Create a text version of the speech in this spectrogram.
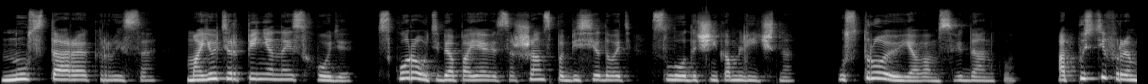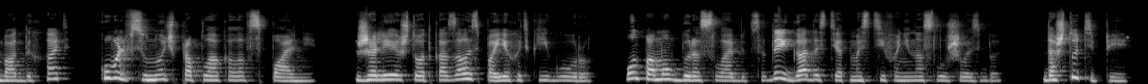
Ну, старая крыса, мое терпение на исходе. Скоро у тебя появится шанс побеседовать с лодочником лично. Устрою я вам свиданку. Отпустив Рэмбо отдыхать, Коваль всю ночь проплакала в спальне, жалея, что отказалась поехать к Егору. Он помог бы расслабиться, да и гадости от мастифа не наслушалась бы. Да что теперь?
